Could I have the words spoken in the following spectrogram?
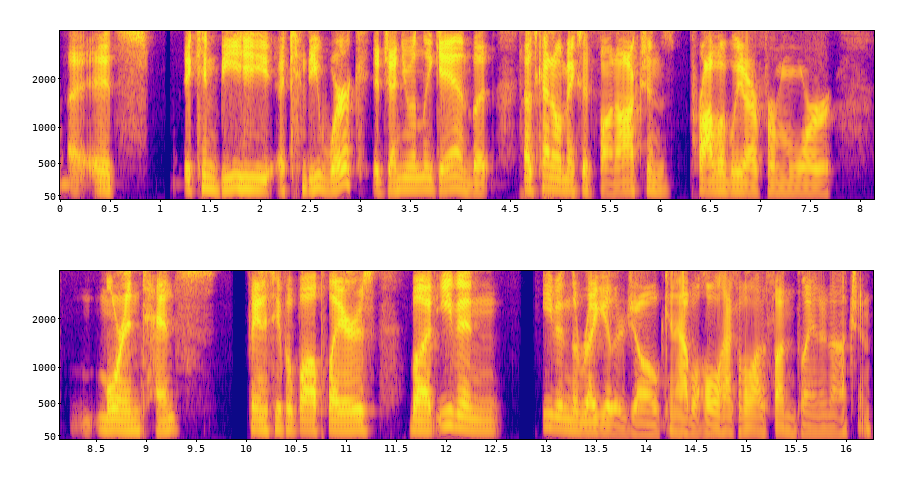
Uh, it's it can be it can be work. It genuinely can, but that's kind of what makes it fun. Auctions probably are for more more intense fantasy football players, but even even the regular Joe can have a whole heck of a lot of fun playing an auction.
